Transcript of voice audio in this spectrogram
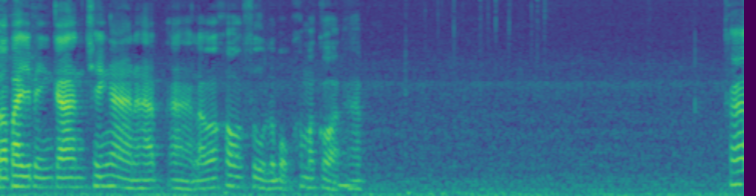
ต่อไปจะเป็นการใช้งานนะครับ อ่า เราก็เข้าสู่ระบบเข้ามาก่อนนะครับ ถ้า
